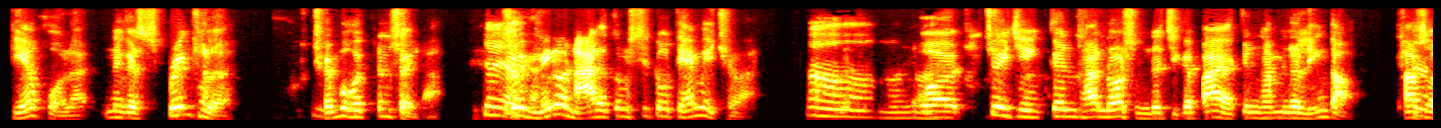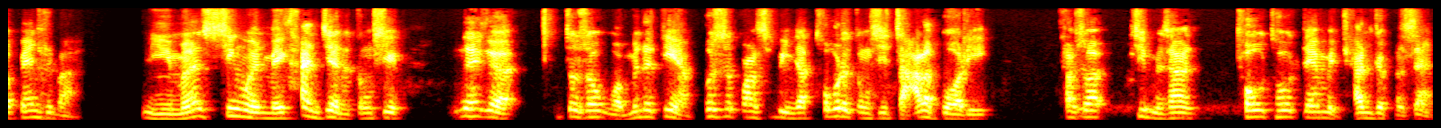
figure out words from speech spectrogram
点火了，那个 sprinkler 全部会喷水的，对，所以没有拿的东西都 damage 了。哦，我最近跟他 Nordstrom 的几个 buyer 跟他们的领导，他说 Benjamin，你们新闻没看见的东西，那个就说我们的店不是光是被人家偷的东西砸了玻璃，他说基本上 total damage hundred percent。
